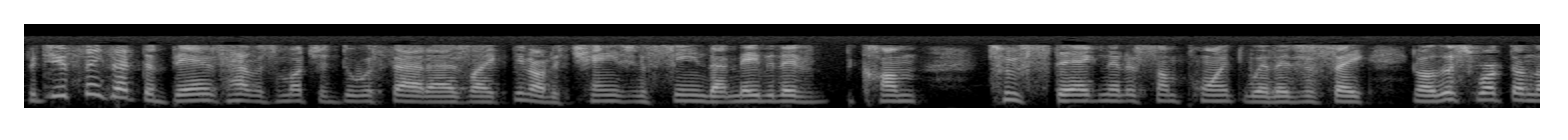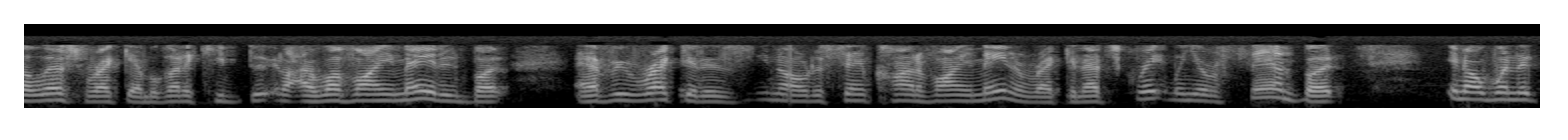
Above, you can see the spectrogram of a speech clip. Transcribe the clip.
But do you think that the bands have as much to do with that as like, you know, the change in scene that maybe they've become too stagnant at some point where they just say, you know, this worked on the last record, we're going to keep doing. I love Iron Maiden, but every record is, you know, the same kind of Iron Maiden record. That's great when you're a fan, but you know, when it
